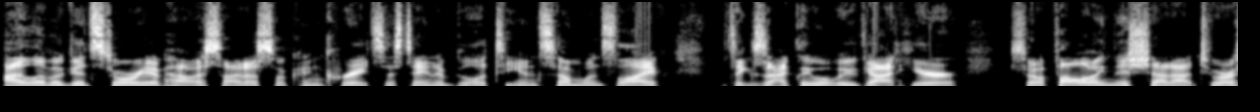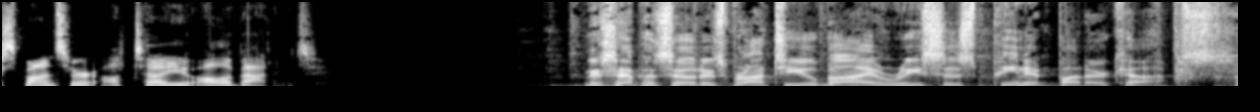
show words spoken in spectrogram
I love a good story of how a side hustle can create sustainability in someone's life. That's exactly what we've got here. So, following this shout out to our sponsor, I'll tell you all about it. This episode is brought to you by Reese's Peanut Butter Cups.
